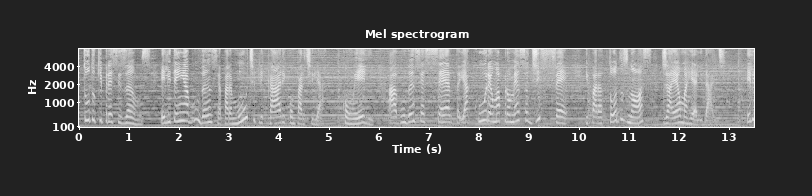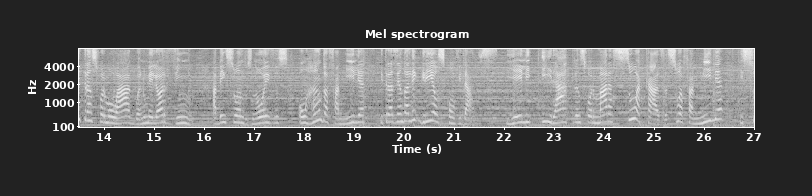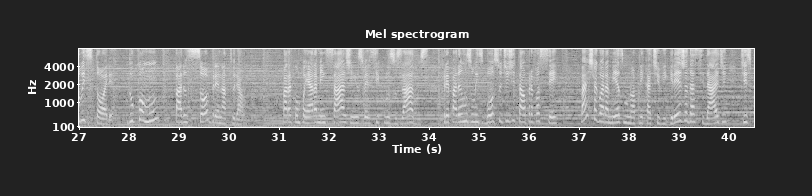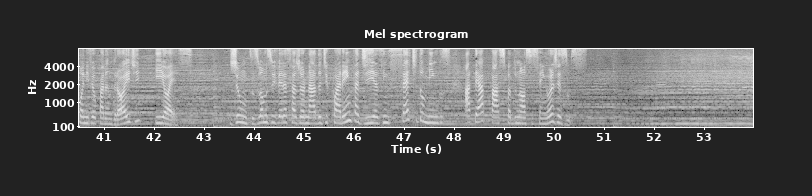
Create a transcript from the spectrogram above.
Tudo o que precisamos, Ele tem em abundância para multiplicar e compartilhar. Com Ele, a abundância é certa e a cura é uma promessa de fé, e para todos nós já é uma realidade. Ele transformou água no melhor vinho, abençoando os noivos, honrando a família e trazendo alegria aos convidados. E Ele irá transformar a sua casa, sua família e sua história, do comum para o sobrenatural. Para acompanhar a mensagem e os versículos usados, preparamos um esboço digital para você. Baixe agora mesmo no aplicativo Igreja da Cidade, disponível para Android e iOS. Juntos vamos viver essa jornada de 40 dias em sete domingos até a Páscoa do nosso Senhor Jesus.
